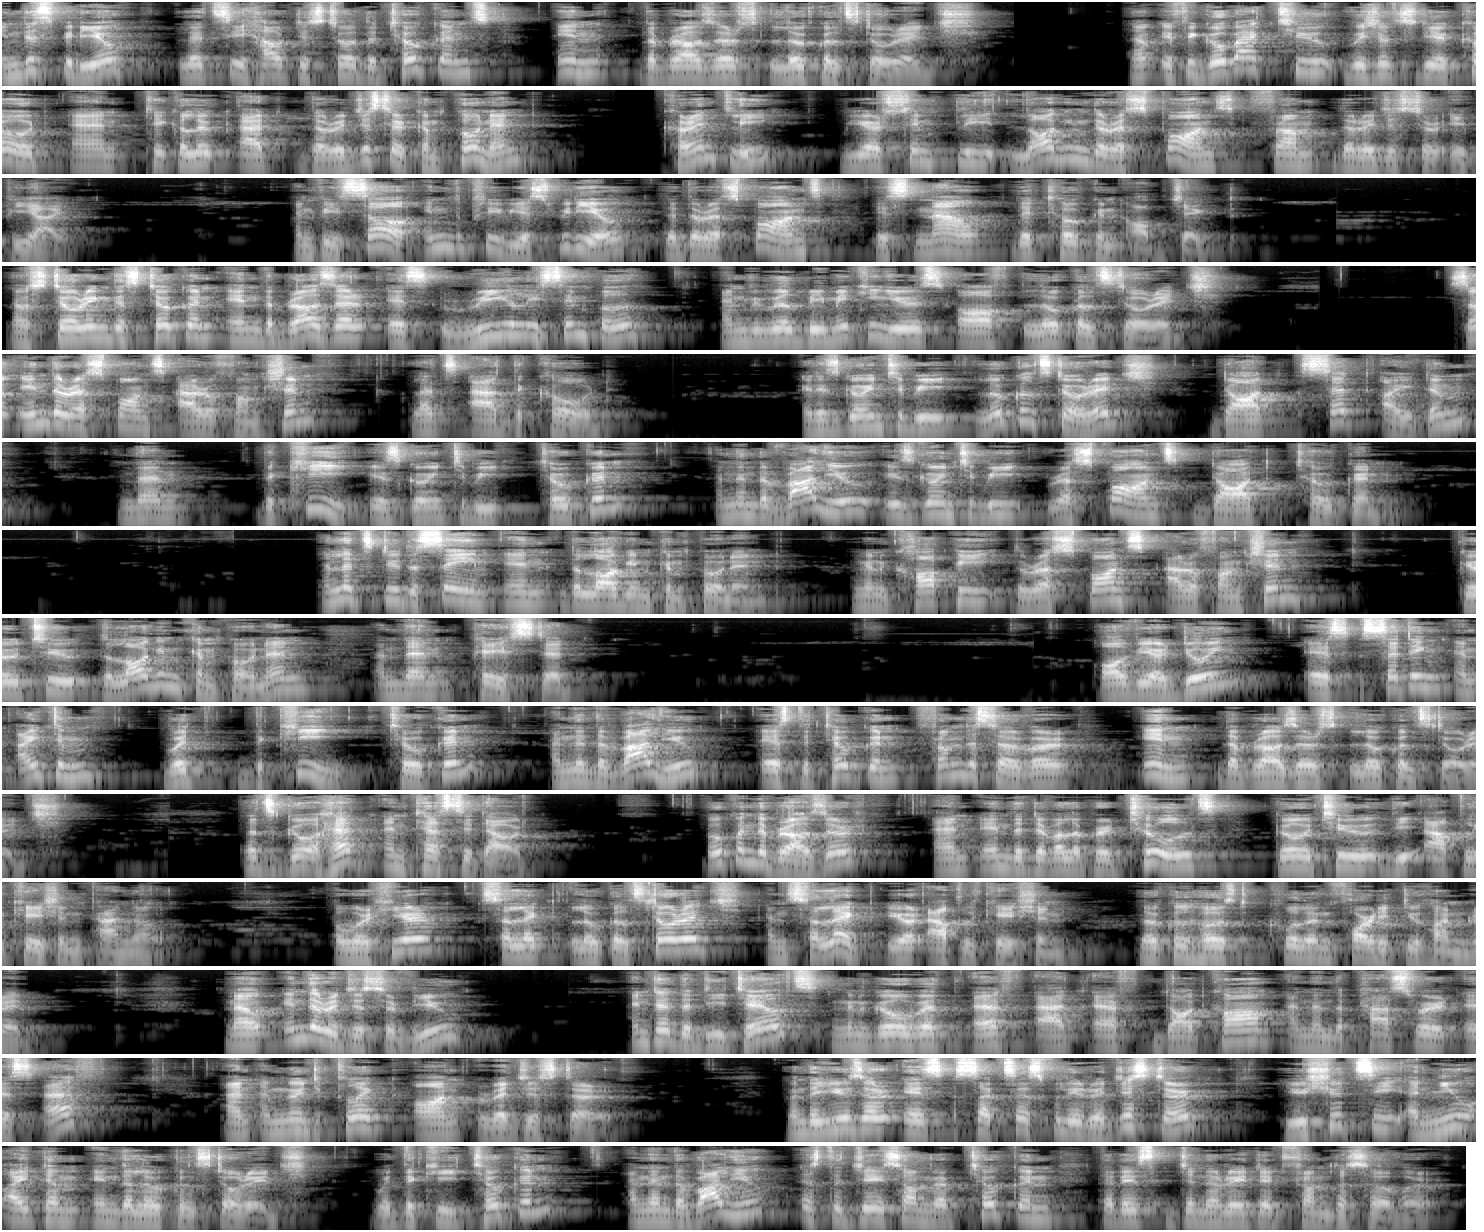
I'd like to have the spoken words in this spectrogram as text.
In this video, let's see how to store the tokens in the browser's local storage. Now, if we go back to Visual Studio Code and take a look at the register component, currently we are simply logging the response from the register API. And we saw in the previous video that the response is now the token object. Now storing this token in the browser is really simple and we will be making use of local storage. So in the response arrow function, let's add the code. It is going to be local storage dot set item, and then the key is going to be token, and then the value is going to be response dot token. And let's do the same in the login component. I'm going to copy the response arrow function, go to the login component, and then paste it. All we are doing is setting an item with the key token and then the value is the token from the server in the browser's local storage. Let's go ahead and test it out. Open the browser and in the developer tools, go to the application panel. Over here, select local storage and select your application, localhost colon 4200. Now in the register view, enter the details. I'm going to go with f at f.com and then the password is f and I'm going to click on register. When the user is successfully registered, you should see a new item in the local storage with the key token and then the value is the JSON web token that is generated from the server.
